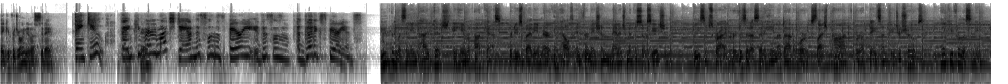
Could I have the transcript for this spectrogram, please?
Thank you for joining us today. Thank you. Thank okay. you very much, Dan. This was very, this was a good experience. You've been listening to High Pitch, the AHIMA podcast, produced by the American Health Information Management Association. Please subscribe or visit us at ahima.org slash pod for updates on future shows. Thank you for listening.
